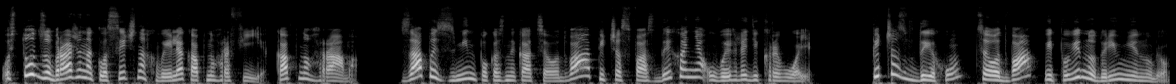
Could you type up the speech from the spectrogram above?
Ось тут зображена класична хвиля капнографії капнограма. Запис змін показника СО2 під час фаз дихання у вигляді кривої. Під час вдиху СО2 відповідно дорівнює нулю.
